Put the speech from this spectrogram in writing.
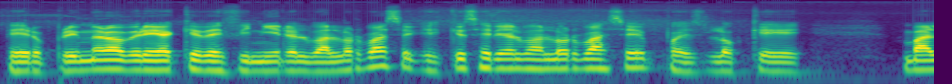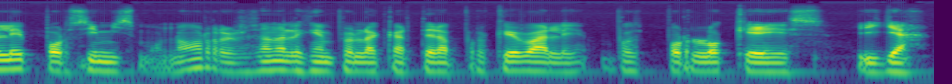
pero primero habría que definir el valor base. ¿Qué sería el valor base? Pues lo que vale por sí mismo, ¿no? Regresando al ejemplo de la cartera, ¿por qué vale? Pues por lo que es y ya.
